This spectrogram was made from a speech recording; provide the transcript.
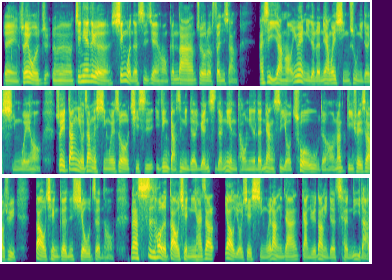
对，所以我觉嗯，今天这个新闻的事件哈，跟大家最后的分享。还是一样哈，因为你的能量会形塑你的行为哈，所以当你有这样的行为的时候，其实已经表示你的原始的念头、你的能量是有错误的哈。那的确是要去道歉跟修正哈。那事后的道歉，你还是要要有一些行为，让人家感觉到你的诚意啦。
